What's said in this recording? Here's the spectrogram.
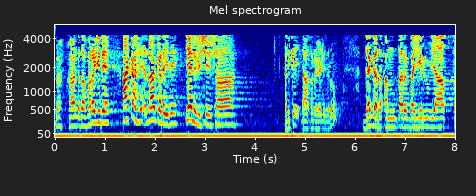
ಬ್ರಹ್ಮಾಂಡದ ಹೊರಗಿದೆ, ಆಕಾಶ ಎಲ್ಲ ಕಡೆ ಇದೆ. ಏನು ವಿಶೇಷ? ಅದಕ್ಕೆ ದಾಸರು ಹೇಳಿದರು ಜಗದ್ ಅಂತರ್ಬಹಿರ್ವ್ಯಾಪ್ತ.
